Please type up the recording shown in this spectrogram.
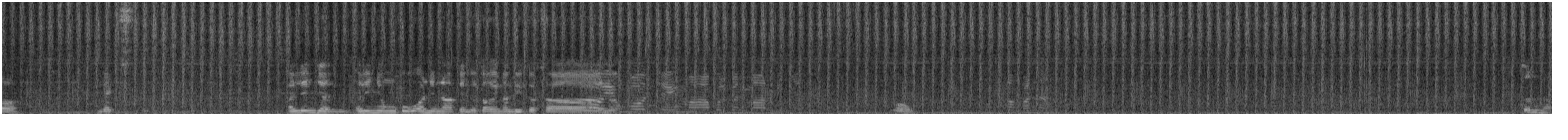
Oh, next. Alin dyan? Alin yung kukuhanin natin? Ito ay nandito sa... Oo, ano? yung kotse. Mahabol pa ni Marvin yan. Oh, Saan ka na? ito na.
